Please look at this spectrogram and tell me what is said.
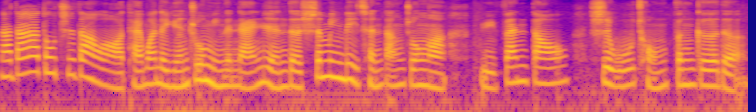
那大家都知道哦，台湾的原住民的男人的生命历程当中啊，与翻刀是无从分割的。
